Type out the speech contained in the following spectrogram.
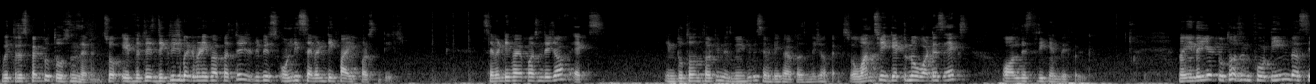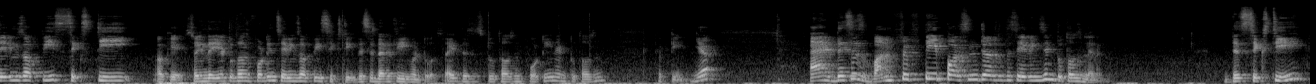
with respect to 2011. So if it is decreased by 25 percentage, it will be only 75 percentage. 75 percentage of X. In 2013 is going to be 75 percentage of X. So once we get to know what is X, all these three can be filled. Now in the year 2014, the savings of P 60. Okay, so in the year 2014, savings of P 60. This is directly given to us, right? This is 2014 and 2015. Yeah, and this is 150 percent of the savings in 2011. This 60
